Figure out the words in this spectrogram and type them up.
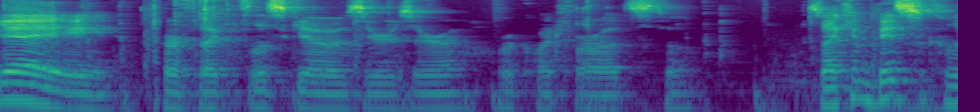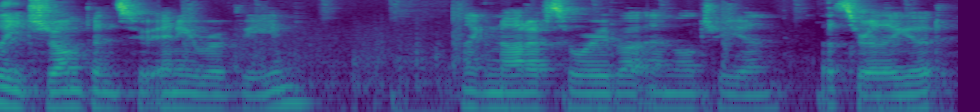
Yay! Perfect, let's go 0 0. We're quite far out still. So I can basically jump into any ravine. Like not have to worry about MLGN. That's really good.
